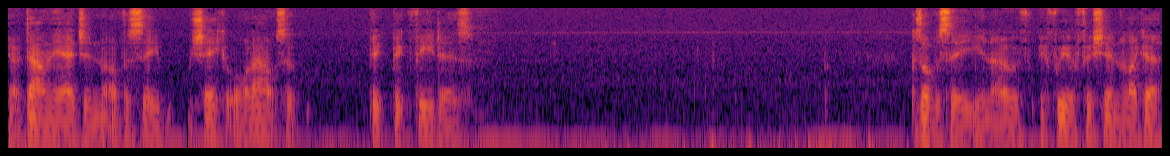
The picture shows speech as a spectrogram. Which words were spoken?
you know down the edge and obviously shake it all out. So big big feeders. Because obviously, you know, if, if we were fishing like a,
